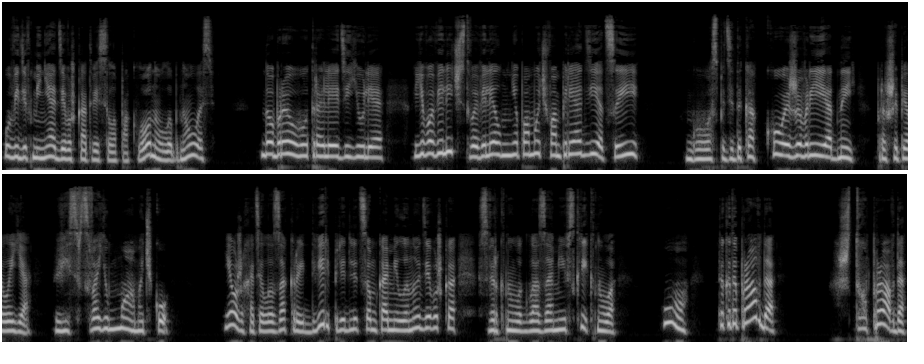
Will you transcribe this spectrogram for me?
Увидев меня, девушка отвесила поклон и улыбнулась. «Доброе утро, леди Юлия. Его Величество велел мне помочь вам переодеться и...» «Господи, да какой же вредный!» прошипела я, весь в свою мамочку. Я уже хотела закрыть дверь перед лицом Камилы, но девушка сверкнула глазами и вскрикнула. «О, так это правда?» «Что правда?»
